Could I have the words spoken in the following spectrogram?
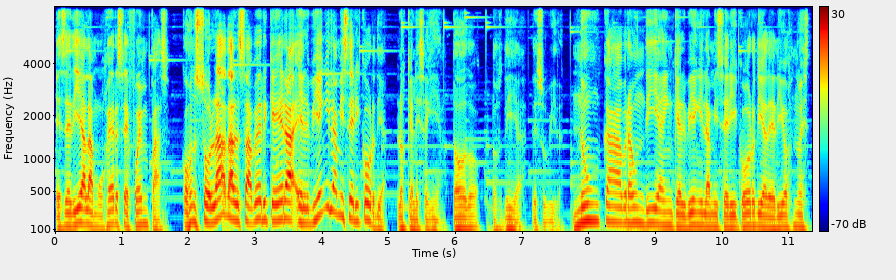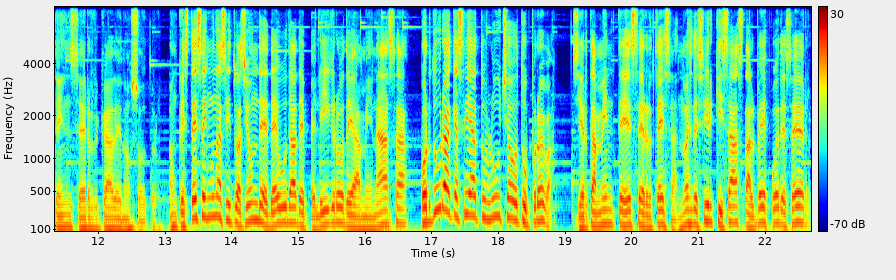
Ese día la mujer se fue en paz, consolada al saber que era el bien y la misericordia los que le seguían todos los días de su vida. Nunca habrá un día en que el bien y la misericordia de Dios no estén cerca de nosotros. Aunque estés en una situación de deuda, de peligro, de amenaza, por dura que sea tu lucha o tu prueba, ciertamente es certeza, no es decir quizás, tal vez puede ser.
